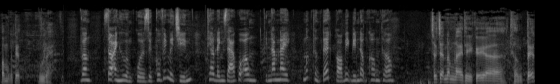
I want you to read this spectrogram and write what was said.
có một cái Tết vui vẻ. Vâng, do ảnh hưởng của dịch Covid-19, theo đánh giá của ông thì năm nay mức thưởng Tết có bị biến động không thưa ông? Chắc chắn năm nay thì cái à, thưởng Tết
